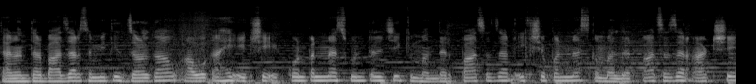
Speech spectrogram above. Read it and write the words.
त्यानंतर बाजार समिती जळगाव आवक आहे एकशे एकोणपन्नास क्विंटलची किमान दर पाच हजार एकशे पन्नास कमाल दर पाच हजार आठशे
